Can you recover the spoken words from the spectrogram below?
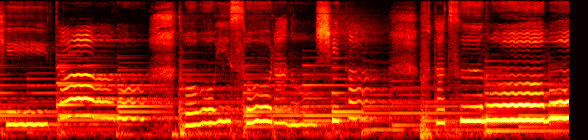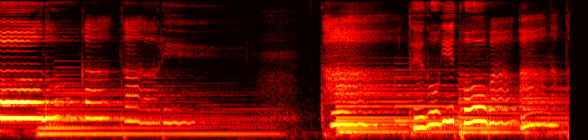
てきたの。遠い空の下。二つの物語。縦の糸はあなた。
